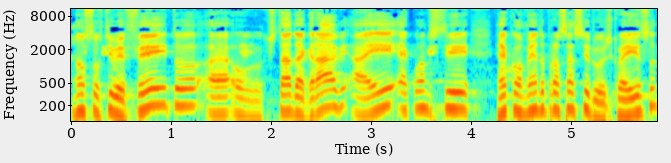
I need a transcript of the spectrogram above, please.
não surtiu efeito, o estado é grave, aí é quando se recomenda o processo cirúrgico, é isso?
